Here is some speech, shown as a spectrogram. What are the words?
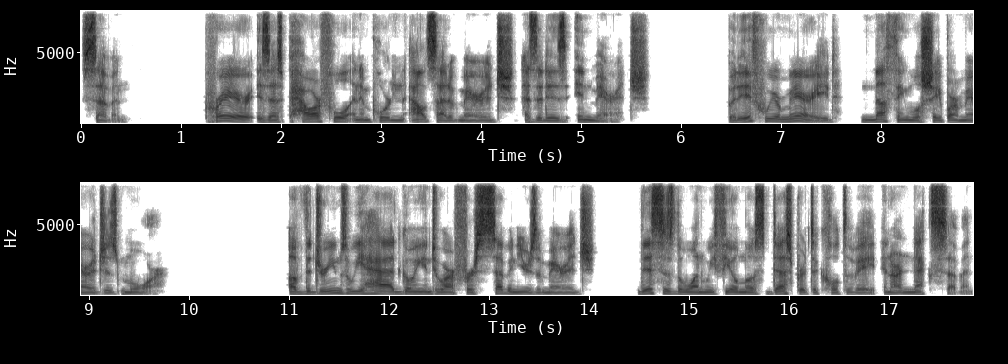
7. Prayer is as powerful and important outside of marriage as it is in marriage. But if we are married, nothing will shape our marriages more. Of the dreams we had going into our first seven years of marriage, this is the one we feel most desperate to cultivate in our next seven.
